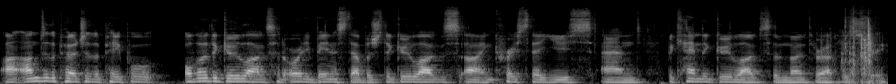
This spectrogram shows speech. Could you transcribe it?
Uh, under the purge of the people, although the gulags had already been established, the gulags uh, increased their use and became the gulags that are known throughout history.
